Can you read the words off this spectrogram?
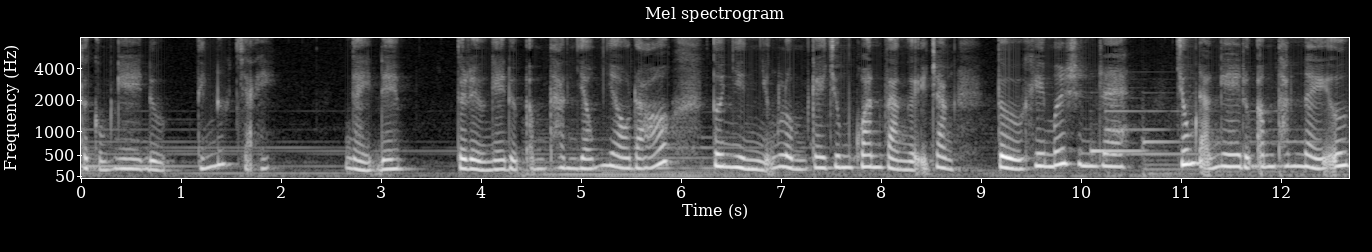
tôi cũng nghe được tiếng nước chảy. Ngày đêm, tôi đều nghe được âm thanh giống nhau đó. Tôi nhìn những lùm cây chung quanh và nghĩ rằng từ khi mới sinh ra chúng đã nghe được âm thanh này ư?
